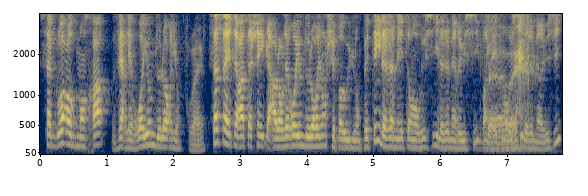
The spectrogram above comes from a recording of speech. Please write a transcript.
sa gloire augmentera vers les royaumes de l'Orient. Ouais. Ça, ça a été rattaché. Alors, les royaumes de l'Orient, je sais pas où ils l'ont pété. Il a jamais été en Russie, il a jamais réussi. Enfin, il a Bah, été en ouais. Russie, il a jamais réussi.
